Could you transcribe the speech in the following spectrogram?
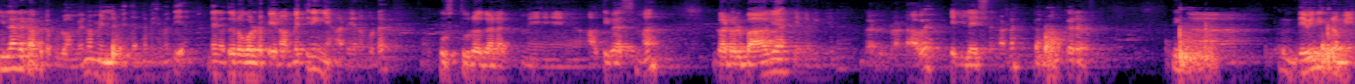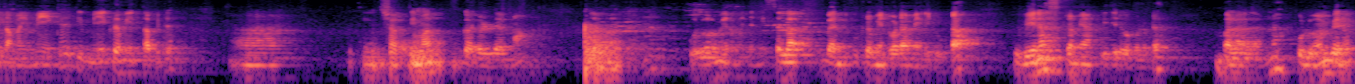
ඊළඟට අපිට පුළුවන් වෙනවා මෙන්න මෙතනට මෙහෙම තියන්න. දැන් ඒතර ඔයගොල්ලන්ට පේනවා මෙතනින් එහාට යනකොට කුස්තුර ගඩ මේ අතිවැස්ම ගඩොල් භාගයක් කියන විදිහට ගඩොල් රටාව එල්ල ඉස්සරහට ගමන් කරනවා. ඉතින් දෙවෙනි ක්‍රමය තමයි මේක. ඉතින් මේ ක්‍රමෙත් අපිට ඉතින් ශක්තිමත් ගඩොල් දැම්ම ලබා ගන්න පුළුවන් වෙනවා. මෙතන ඉස්සලා බැඳපු ක්‍රමයට වඩා මේක ටිකක් වෙනස් ක්‍රමයක් විදිහට ඔයගොල්ලන්ට බලා ගන්න පුළුවන් වෙනවා.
